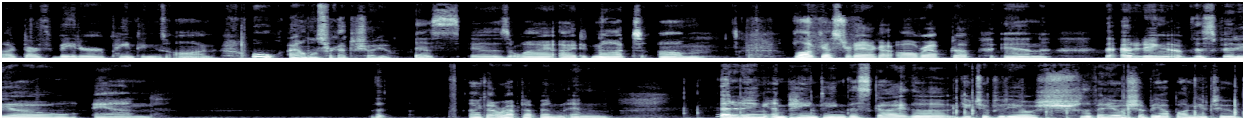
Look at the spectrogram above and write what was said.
uh, Darth Vader paintings on. Oh, I almost forgot to show you. This is why I did not um, vlog yesterday. I got all wrapped up in the editing of this video and I got wrapped up in, in editing and painting this guy. The YouTube video, the video should be up on YouTube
